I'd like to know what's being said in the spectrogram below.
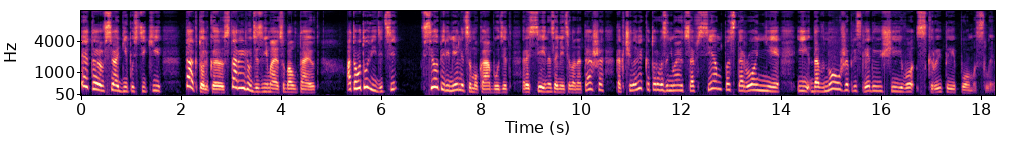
Это все одни пустяки, так только старые люди занимаются, болтают. А то вот увидите, все перемелется, мука будет, рассеянно заметила Наташа, как человек, которого занимают совсем посторонние и давно уже преследующие его скрытые помыслы.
